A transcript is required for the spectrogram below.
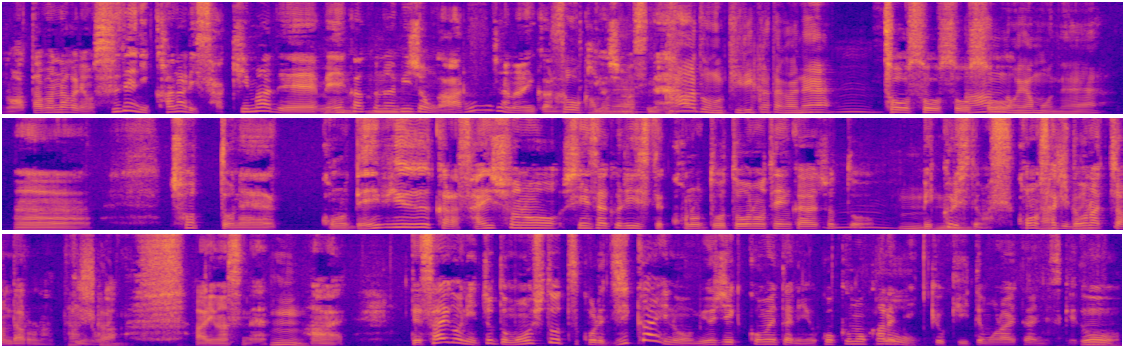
の頭の中にもすでにかなり先まで明確なビジョンがあるんじゃないかなって気そうかもねがしますね。カードの切り方がね、うんそうそうそうそう。あんのやもね。うん。ちょっとねこのデビューから最初の新作リリースでこの怒涛の展開はちょっとびっくりしてます。この先どうなっちゃうんだろうなっていうのがありますね。うん。はい。で最後にちょっともう一つこれ次回のミュージックコメンタリーの予告も兼ねて一曲聞いてもらいたいんですけど、うん。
